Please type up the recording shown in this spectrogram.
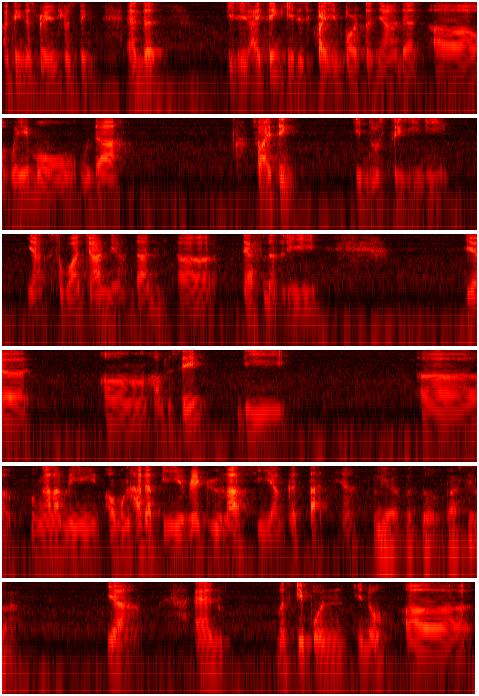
I think that's very interesting, and that it, I think it is quite important, yeah, that uh, Waymo udah. So I think industri ini, ya sewajarnya dan uh, definitely dia uh, how to say di uh, mengalami atau menghadapi regulasi yang ketat, ya. Iya betul, pastilah. Yeah, and meskipun you know uh,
